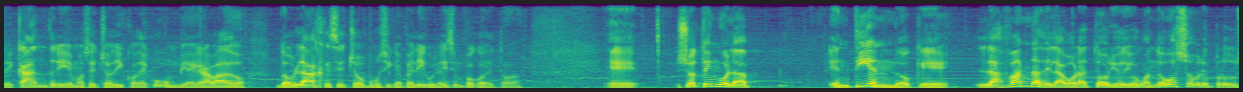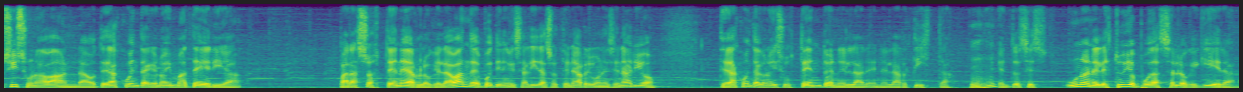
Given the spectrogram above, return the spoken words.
de country. Hemos hecho discos de cumbia, he grabado doblajes, he hecho música y película, hice un poco de todo. Eh, yo tengo la. Entiendo que las bandas de laboratorio, digo, cuando vos sobreproducís una banda o te das cuenta que no hay materia para sostener lo que la banda después tiene que salir a sostener arriba en un escenario, te das cuenta que no hay sustento en el, en el artista. Entonces, uno en el estudio puede hacer lo que quiera.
